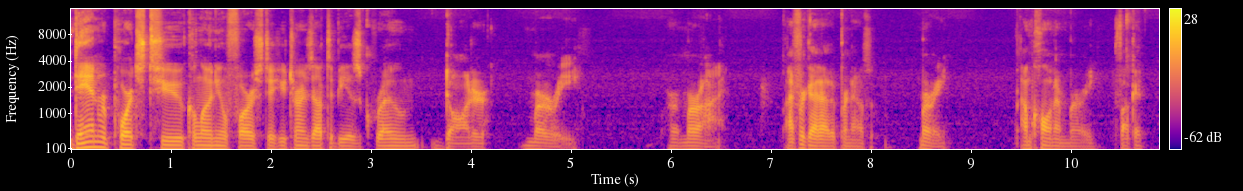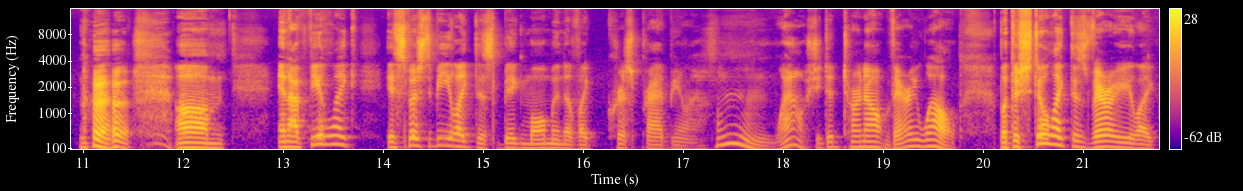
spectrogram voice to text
Dan reports to Colonial Forrester, who turns out to be his grown daughter, Murray, or Murray. I forgot how to pronounce it. Murray. I'm calling her Murray. Fuck it. um, and I feel like it's supposed to be like this big moment of like Chris Pratt being like, hmm, wow, she did turn out very well. But there's still like this very like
